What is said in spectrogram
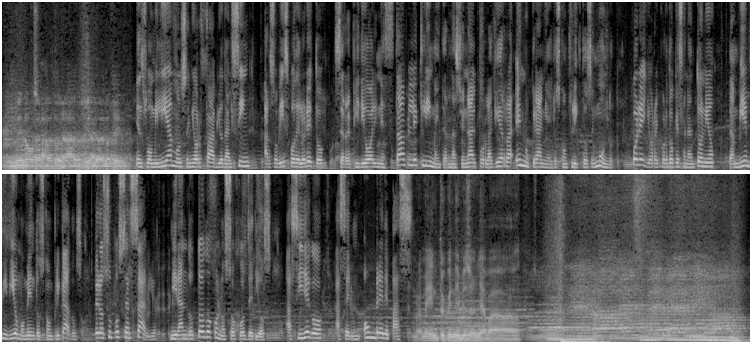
En su homilía, Monseñor Fabio Dalcín, arzobispo de Loreto, se refirió al inestable clima internacional por la guerra en Ucrania y los conflictos del mundo. Por ello, recordó que San Antonio también vivió momentos complicados, pero supo ser sabio, mirando todo con los ojos de Dios. Así llegó a ser un hombre de paz.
